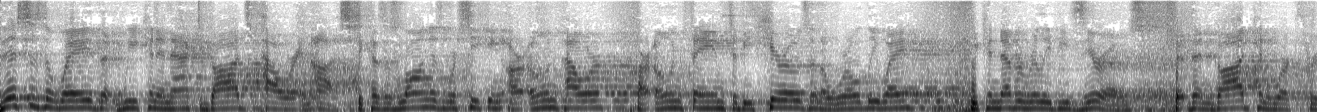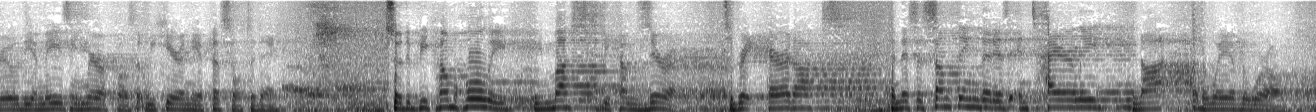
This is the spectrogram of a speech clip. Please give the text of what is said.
This is the way that we can enact God's power in us. Because as long as we're seeking our own power, our own fame, to be heroes in a worldly way, we can never really be zeros. But then God can work through the amazing miracles that we hear in the epistle today. So to become holy, we must become zero. It's a great paradox. And this is something that is entirely not the way of the world.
